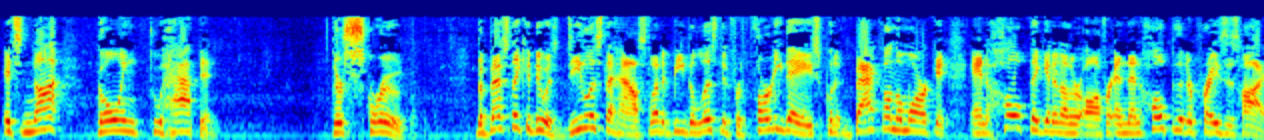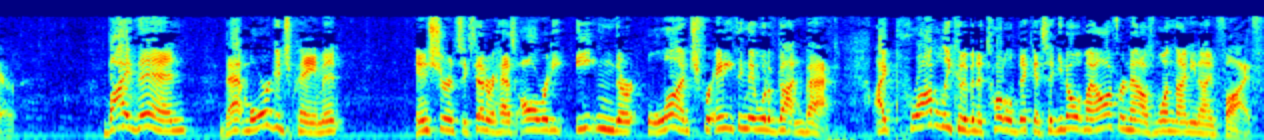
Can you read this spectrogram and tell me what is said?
It's not going to happen. They're screwed. The best they could do is delist the house, let it be delisted for 30 days, put it back on the market, and hope they get another offer, and then hope that it appraises higher. By then, that mortgage payment, insurance, etc., has already eaten their lunch for anything they would have gotten back. I probably could have been a total dick and said, you know what, my offer now is 199.5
